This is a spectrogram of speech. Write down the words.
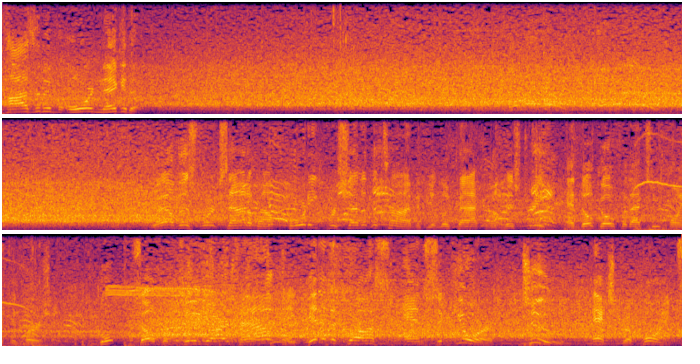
positive or negative? Well, this works out about 40% of the time if you look back on history, and they'll go for that two-point conversion. So from two yards out, they get it across and secure two extra points.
